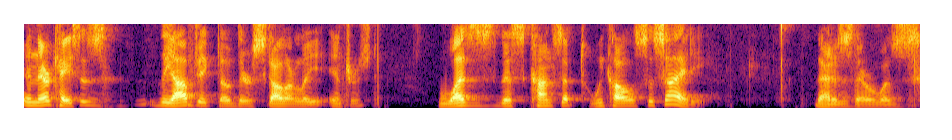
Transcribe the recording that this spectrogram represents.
in their cases, the object of their scholarly interest was this concept we call society. That is, there was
